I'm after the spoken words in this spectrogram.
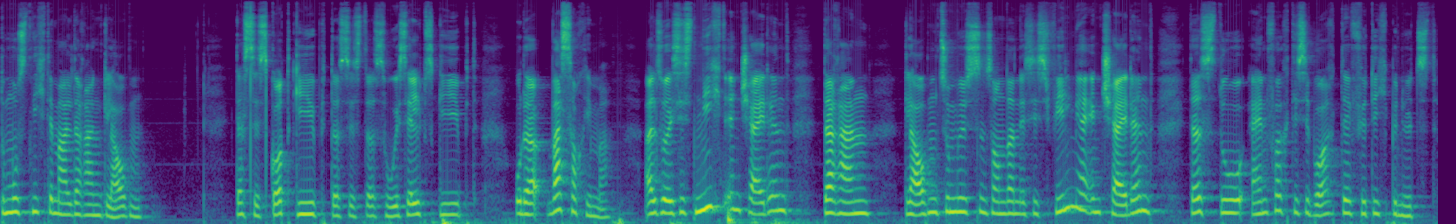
du musst nicht einmal daran glauben dass es Gott gibt, dass es das hohe Selbst gibt oder was auch immer. Also es ist nicht entscheidend daran glauben zu müssen, sondern es ist vielmehr entscheidend, dass du einfach diese Worte für dich benutzt.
